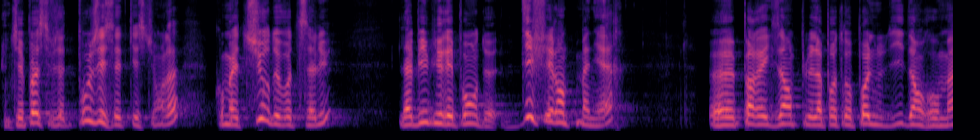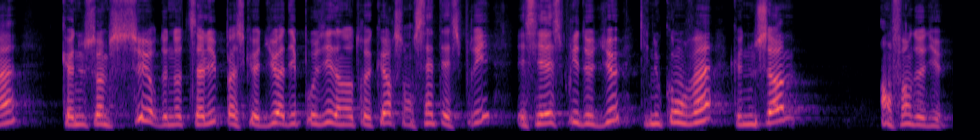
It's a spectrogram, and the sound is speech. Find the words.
Je ne sais pas si vous êtes posé cette question-là, comment être sûr de votre salut la Bible y répond de différentes manières. Euh, par exemple, l'apôtre Paul nous dit dans Romains que nous sommes sûrs de notre salut parce que Dieu a déposé dans notre cœur son Saint-Esprit et c'est l'Esprit de Dieu qui nous convainc que nous sommes enfants de Dieu.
